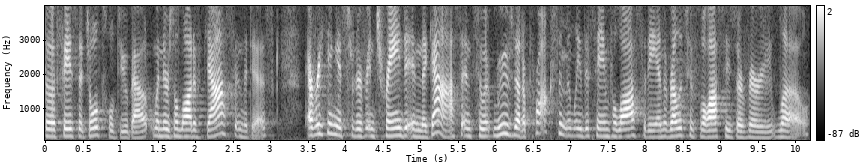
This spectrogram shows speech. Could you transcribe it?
the phase that Joel told you about, when there's a lot of gas in the disk, everything is sort of entrained in the gas, and so it moves at approximately the same velocity, and the relative velocities are very low.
